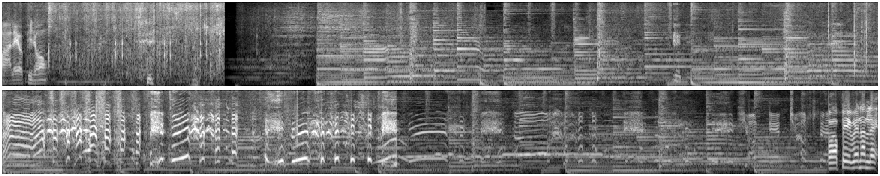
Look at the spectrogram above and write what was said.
มาแล้วพี่น้อง เออเป้ไว้นั่นแหละ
